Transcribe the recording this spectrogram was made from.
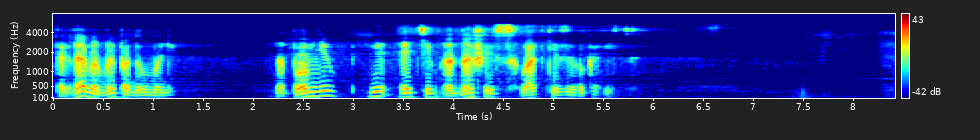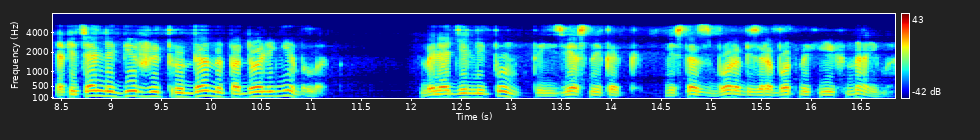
Тогда бы мы подумали. Напомнил мне этим о нашей схватке за рукавицы. Официальной биржи труда на Подоле не было. Были отдельные пункты, известные как места сбора безработных и их найма.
